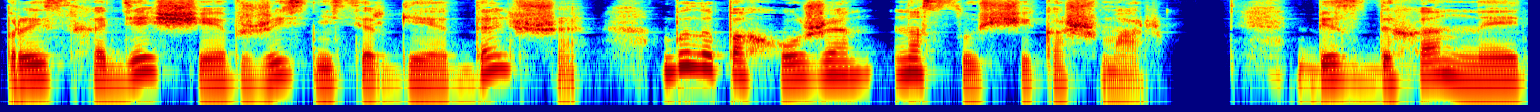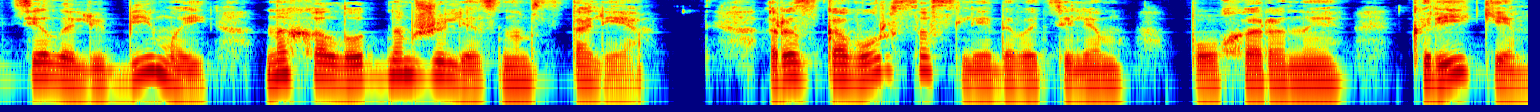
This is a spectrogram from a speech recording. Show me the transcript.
Происходящее в жизни Сергея дальше было похоже на сущий кошмар. Бездыханное тело любимой на холодном железном столе. Разговор со следователем, похороны, крики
